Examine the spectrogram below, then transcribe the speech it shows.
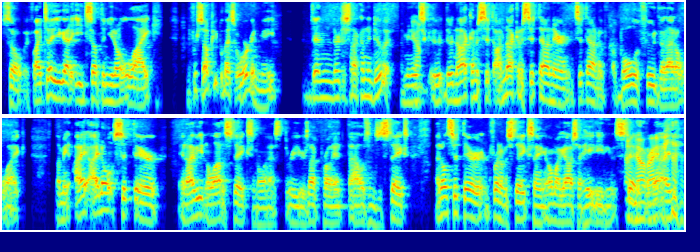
So if I tell you you got to eat something you don't like, and for some people that's organ meat, then they're just not going to do it. I mean, Yeah. it's, uh, they're not going to sit. I'm not going to sit down there and sit down a, a bowl of food that I don't like. I mean, I, I don't sit there, and I've eaten a lot of steaks in the last three years. I've probably had thousands of steaks. I don't sit there in front of a steak saying, "Oh my gosh, I hate eating this steak." I know, right? I,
